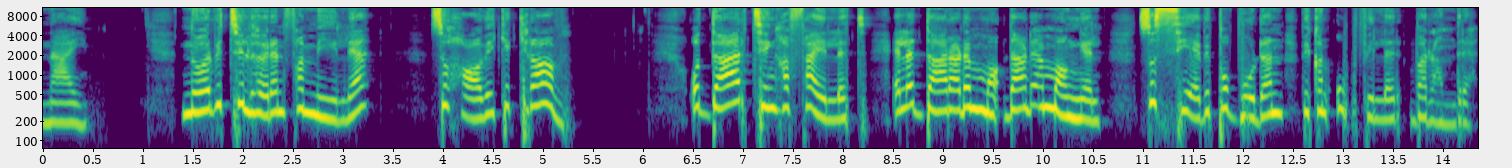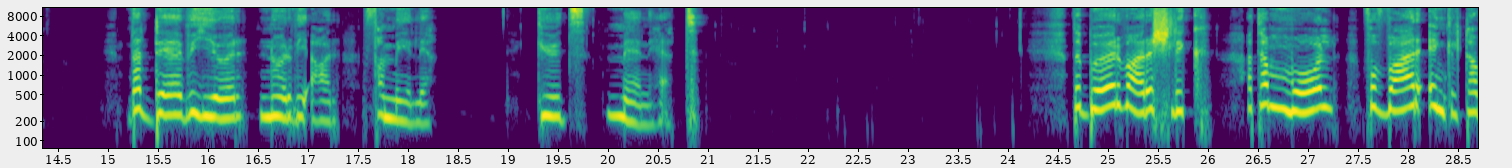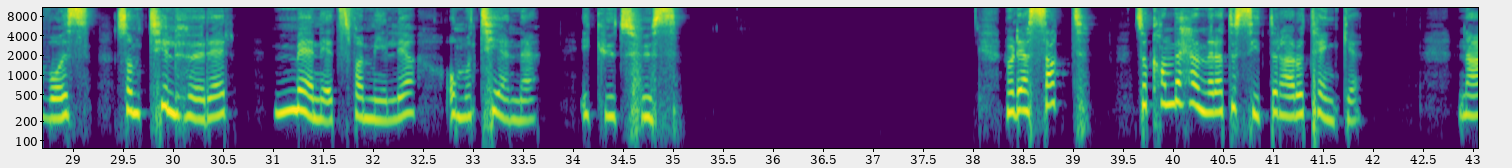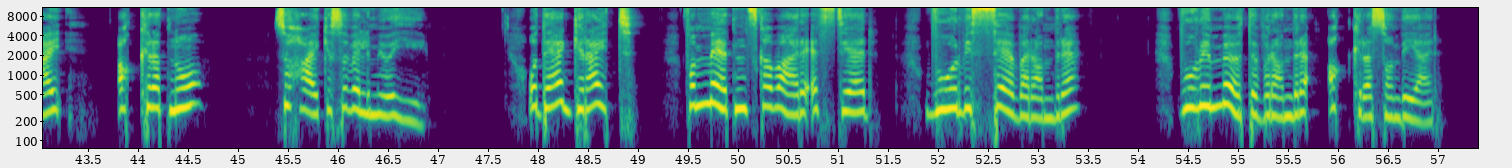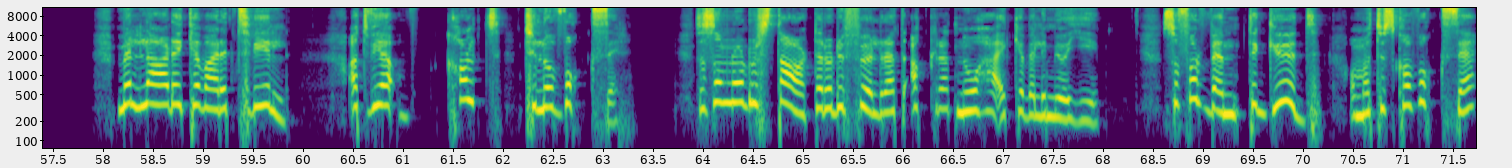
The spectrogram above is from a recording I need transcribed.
Nei. Når vi tilhører en familie, så har vi ikke krav. Og der ting har feilet, eller der, det, der det er mangel, så ser vi på hvordan vi kan oppfylle hverandre. Det er det vi gjør når vi er familie. Guds menighet. Det bør være slik at det er mål for hver enkelt av oss som tilhører menighetsfamilie, om å tjene i Guds hus. Når det er sagt, så kan det hende at du sitter her og tenker Nei, akkurat nå så har jeg ikke så veldig mye å gi. Og det er greit, for meden skal være et sted hvor vi ser hverandre, hvor vi møter hverandre akkurat som vi er. Men la det ikke være tvil at vi er kalt til å vokse. Så som når du starter og du føler at akkurat nå har jeg ikke veldig mye å gi, så forventer Gud om at du skal vokse,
